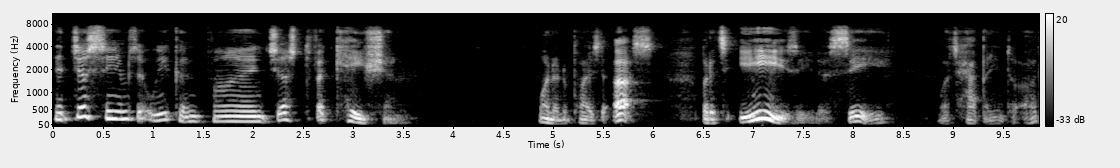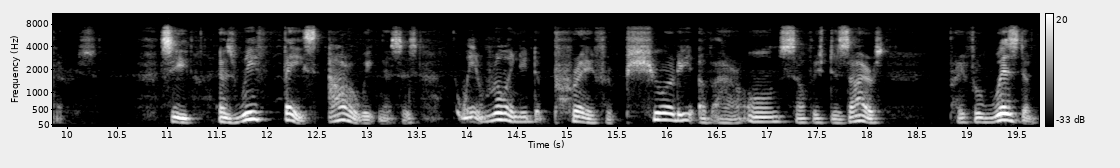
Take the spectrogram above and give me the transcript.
It just seems that we can find justification when it applies to us but it's easy to see what's happening to others. See, as we face our weaknesses, we really need to pray for purity of our own selfish desires. Pray for wisdom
